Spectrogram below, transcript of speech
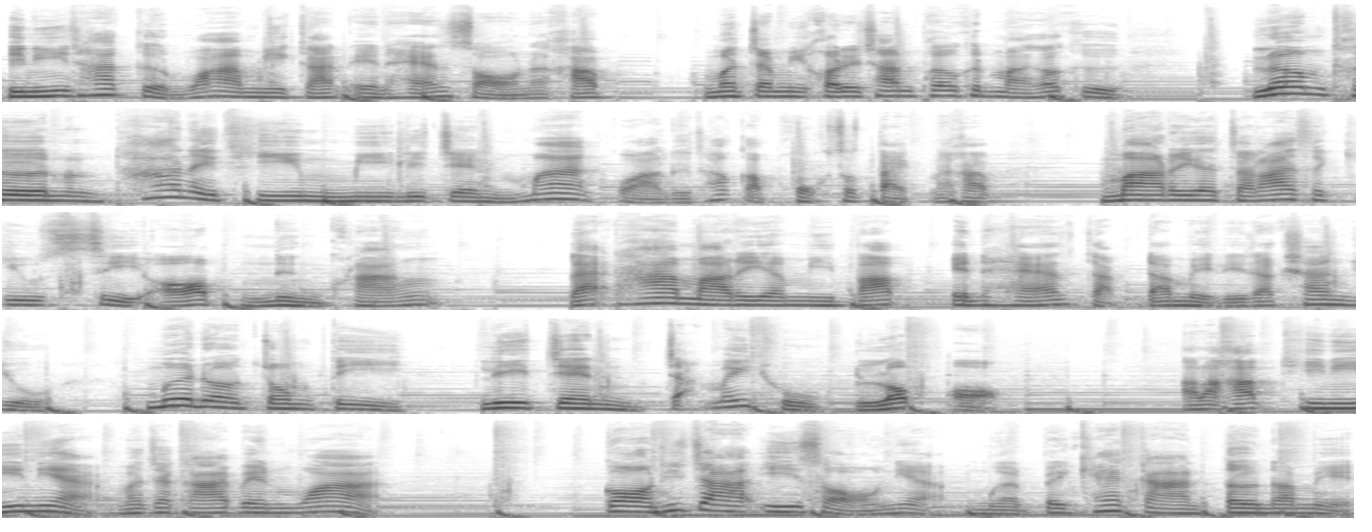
ทีนี้ถ้าเกิดว่ามีการ Enhance 2นะครับ มันจะมี Condition เพิ่มขึ้นมาก็คือ เริ่มเทิร์นถ้าในทีมมีรีเจนมากกว่าหรือเท่ากับ6สแต็กนะครับ มาเรียจะไล่สกิล4ออฟ1ครั้ง และถ้ามาเรียมีบัฟ Enhance กับ Damage Reduction อยู่ เมื่อโดนโจมตีรีเจนจะไม่ถูกลบออกเอาละครับ ทีนี้เนี่ยมันจะกลายเป็นว่า ก่อนที่จะ E2 เนี่ย เหมือนเป็นแค่การเติมดาเมจ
